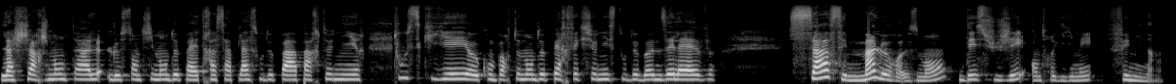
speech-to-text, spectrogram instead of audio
la charge mentale, le sentiment de ne pas être à sa place ou de ne pas appartenir, tout ce qui est euh, comportement de perfectionniste ou de bonnes élèves. Ça, c'est malheureusement des sujets entre guillemets féminins.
